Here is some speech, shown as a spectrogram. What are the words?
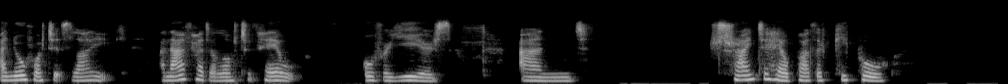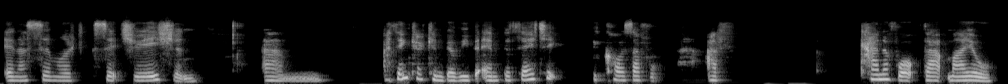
I know what it's like. And I've had a lot of help over years. And trying to help other people in a similar situation, um, I think I can be a wee bit empathetic because I've I've kind of walked that mile.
